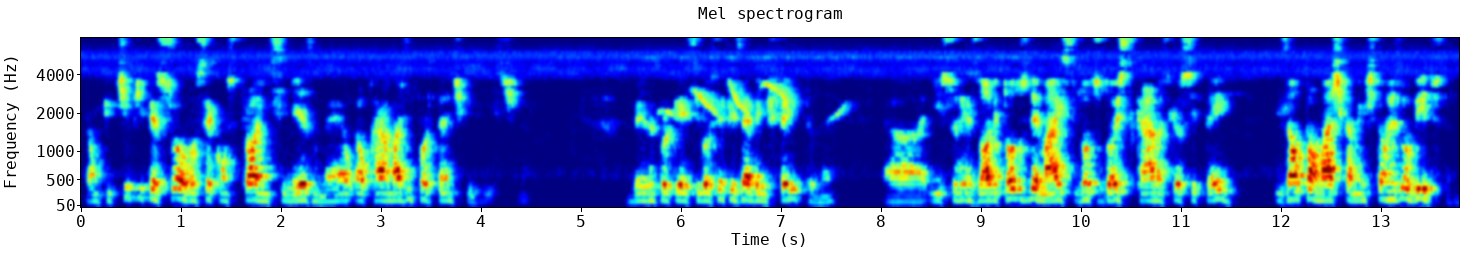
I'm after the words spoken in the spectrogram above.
Então, que tipo de pessoa você constrói em si mesmo né, é o cara mais importante que existe. Né? Mesmo porque se você fizer bem feito, né, uh, isso resolve todos os demais, os outros dois karmas que eu citei, eles automaticamente estão resolvidos. Também.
